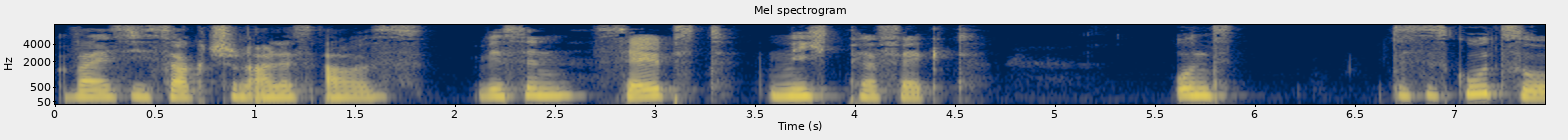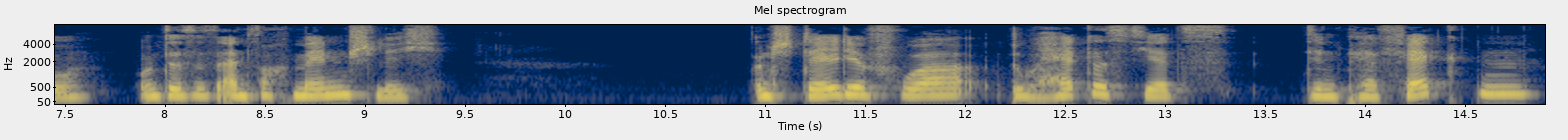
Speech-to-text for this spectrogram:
weil sie sagt schon alles aus. Wir sind selbst nicht perfekt. Und das ist gut so. Und das ist einfach menschlich. Und stell dir vor, du hättest jetzt den perfekten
